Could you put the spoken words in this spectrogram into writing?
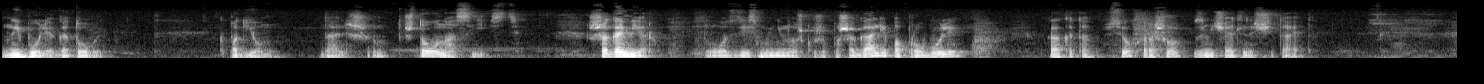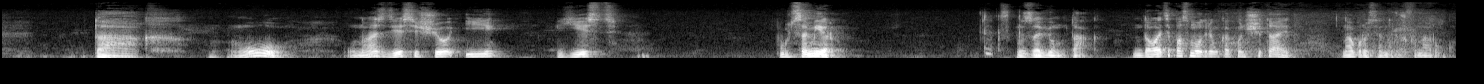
наиболее готовы к подъему. Дальше. Что у нас есть? Шагомер. Вот здесь мы немножко уже пошагали, попробовали, как это. Все хорошо, замечательно считает. Так. О, у нас здесь еще и есть пульсомер, Так сказать. назовем так. Ну, давайте посмотрим, как он считает. Набрось, Андрюшка, на руку.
